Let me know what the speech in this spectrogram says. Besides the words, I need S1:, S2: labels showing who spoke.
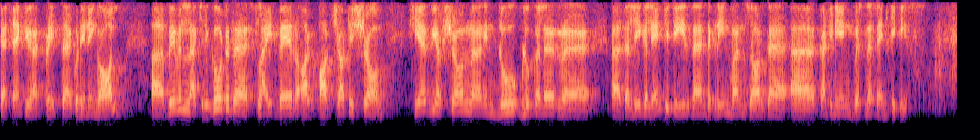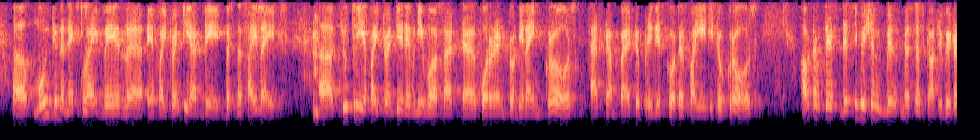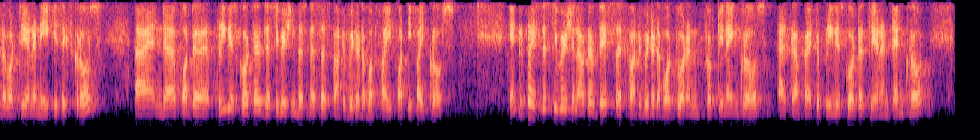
S1: Yeah, thank you, Harpreet. Uh, good evening, all. Uh, we will actually go to the slide where our, our chart is shown. Here we have shown uh, in blue blue color uh, uh, the legal entities and the green ones are the uh, continuing business entities. Uh, moving to the next slide where uh, FY20 update business highlights. Uh, Q3 FY20 revenue was at uh, 429 crores as compared to previous quarter 582 crores. Out of this, distribution business contributed about 386 crores. And uh, for the previous quarter, distribution business has contributed about 545 crores. Enterprise distribution out of this has contributed about 259 crores as compared to previous quarter 310 crore.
